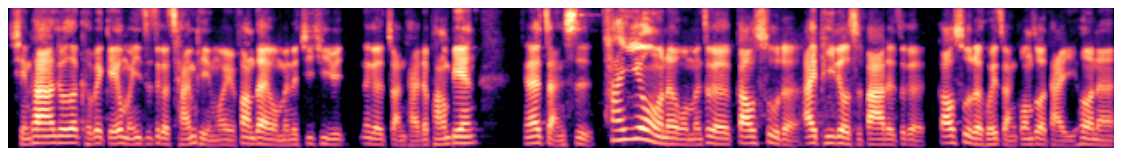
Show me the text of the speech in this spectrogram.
请他，就是说可不可以给我们一支这个产品，我也放在我们的机器那个转台的旁边，给他展示。他用了我们这个高速的 IP 六十八的这个高速的回转工作台以后呢，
